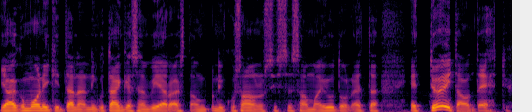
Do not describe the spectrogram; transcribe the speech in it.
Ja aika monikin tänä, niin kuin tämän kesän vieraista on niin kuin saanut siis se sama jutun, että, että töitä on tehty.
